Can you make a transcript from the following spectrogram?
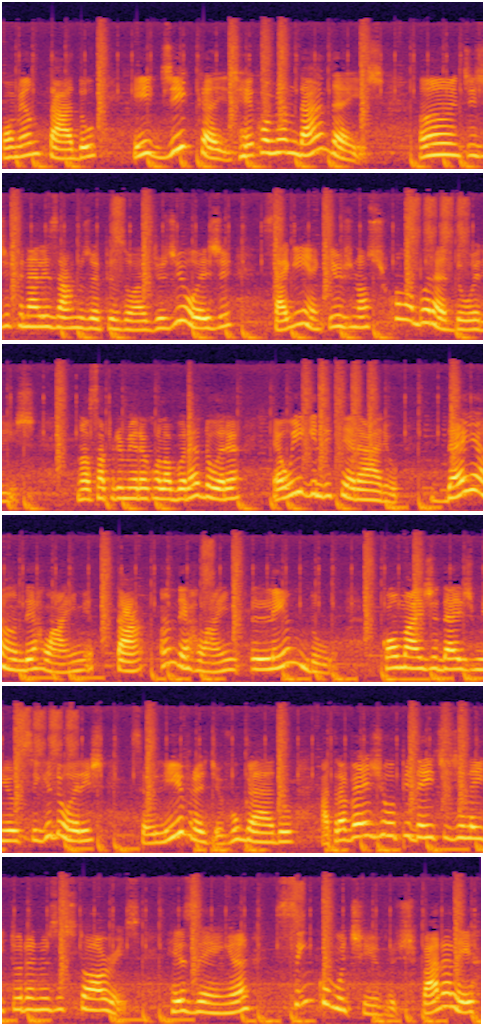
comentado e dicas recomendadas. Antes de finalizarmos o episódio de hoje, Seguem aqui os nossos colaboradores. Nossa primeira colaboradora é o IG Literário, Deia Underline, tá Underline Lendo. Com mais de 10 mil seguidores, seu livro é divulgado através de um update de leitura nos stories, resenha, 5 motivos para ler,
